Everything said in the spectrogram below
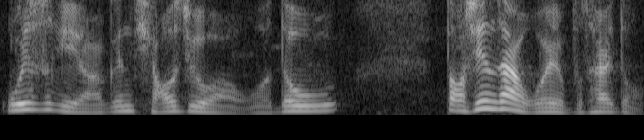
威士忌啊跟调酒啊我都到现在我也不太懂。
